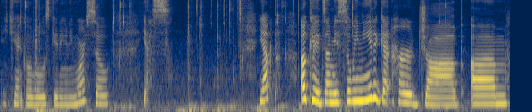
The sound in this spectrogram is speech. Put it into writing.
you can't go roller skating anymore. So, yes. Yep. Okay, Demi. So, we need to get her a job. Um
